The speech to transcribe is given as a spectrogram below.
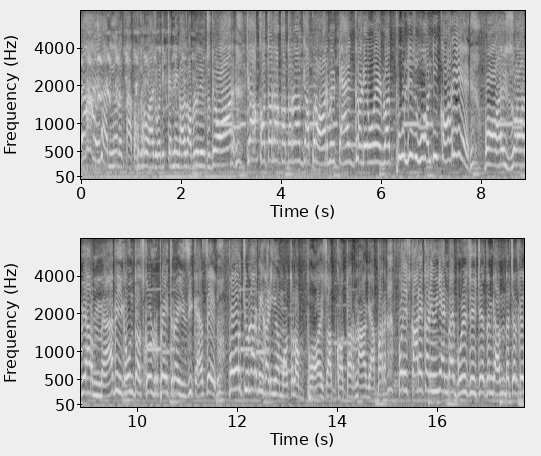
ऐसा नहीं हो सकता तो चलो आज दिक्कत नहीं आप लोग और क्या खतरनाक खतरनाक क्या पर और भी टैंक खड़े हुए हैं, भाई पुलिस वाली कारें भाई साहब यार, मैं भी कहूँ, दस करोड़ रुपए इतना इजी कैसे? फॉर्चूनर भी खड़ी है मतलब भाई साहब, खतरनाक यहाँ पर। पुलिस कारें खड़ी हुई हैं भाई पुलिस स्टेशन के अंदर चल के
